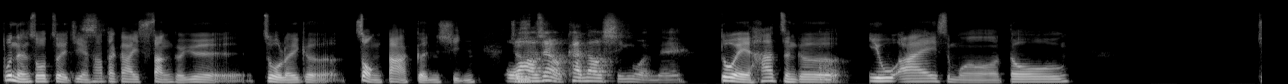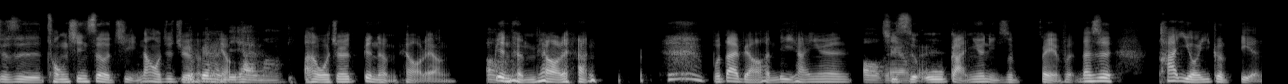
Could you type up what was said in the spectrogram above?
不能说最近，他大概上个月做了一个重大更新，我好像有看到新闻呢、对它整个 UI 什么都就是重新设计，那我就觉得变很得很漂厉害吗？啊，我觉得变得很漂亮，嗯变得很漂亮，不代表很厉害，因为其实无感，因为你是备份，但是它有一个点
